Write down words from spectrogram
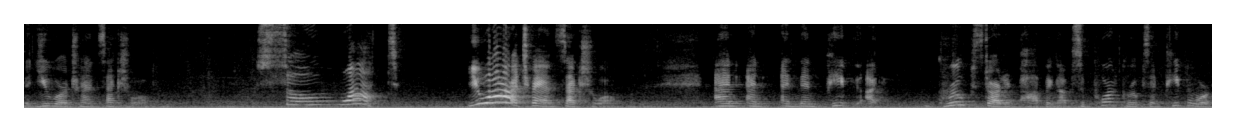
that you were a transsexual. So what? You are a transsexual. And and and then people, groups started popping up, support groups, and people were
